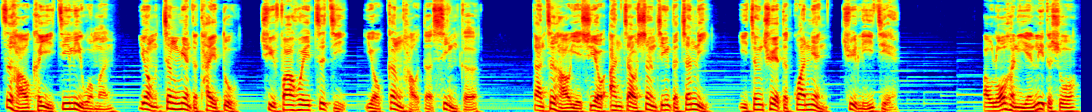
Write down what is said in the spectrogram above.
自豪可以激励我们用正面的态度去发挥自己有更好的性格，但自豪也需要按照圣经的真理，以正确的观念去理解。保罗很严厉地说：“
